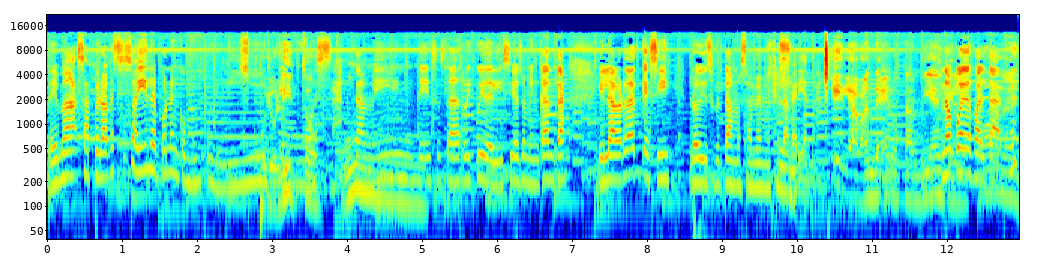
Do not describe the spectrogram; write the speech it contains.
de masa, pero a veces ahí le ponen como un puyulito. Puyulito. Exactamente, eso está rico y delicioso, me encanta. Y la verdad que sí, lo disfrutamos también mucho la merienda. Chile habanero también. No puede faltar.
